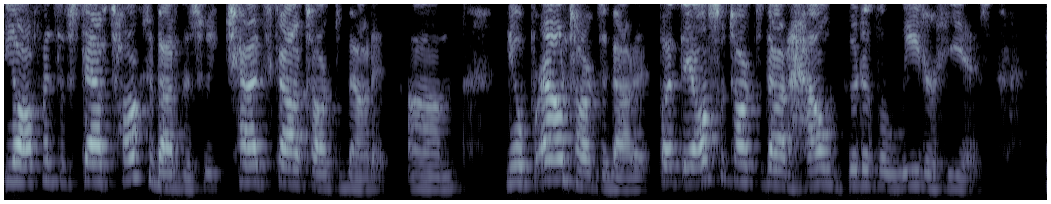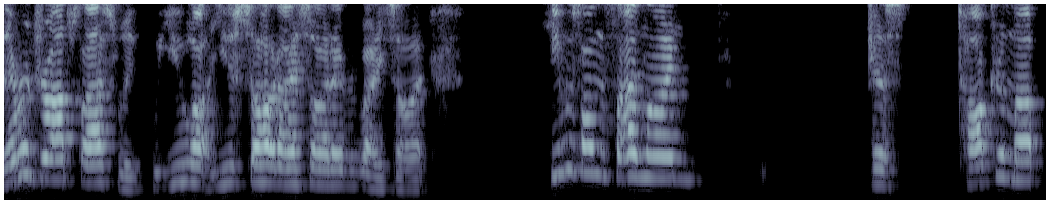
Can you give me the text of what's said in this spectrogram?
the offensive staff talked about it this week. Chad Scott talked about it. Um, Neal Brown talked about it, but they also talked about how good of a leader he is. There were drops last week. You you saw it, I saw it, everybody saw it. He was on the sideline, just talking him up,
